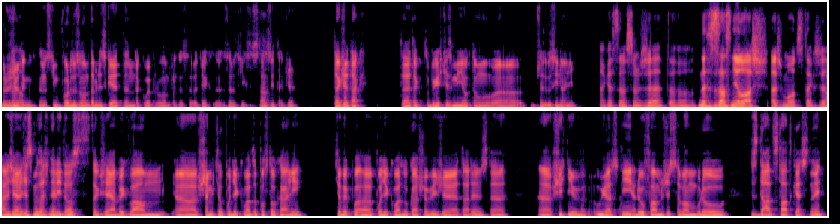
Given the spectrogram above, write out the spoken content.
Protože ten, ten, s tím kortizolem tam vždycky je ten takový problém, protože se do těch, se do těch stazí, takže, takže tak. To je tak, co bych ještě zmínil k tomu uh, před usínáním. Tak já si myslím, že to dnes zaznělo až, až moc, takže... A že, že jsme začněli dost, takže já bych vám uh, všem chtěl poděkovat za poslouchání. Chtěl bych po, uh, poděkovat Lukášovi, že tady, jste uh, všichni úžasní a doufám, že se vám budou zdát sladké sny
